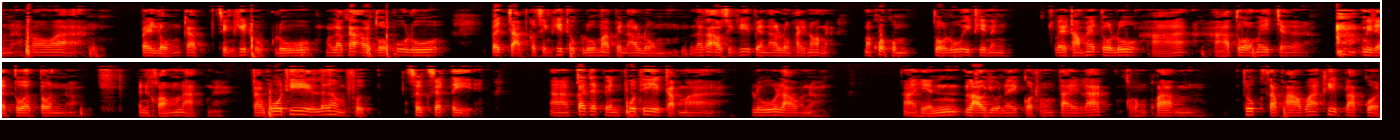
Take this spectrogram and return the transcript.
นเพราะว่าไปหลงกับสิ่งที่ถูกรู้ แล้วก็เอาตัวผู้รู้ไปจับกับสิ่งที่ถูกรู้มาเป็นอารมณ์ แล้วก็เอาสิ่งที่เป็นอารมณ์ภายนอกเนี่ยมาควบคุมตัวรู้อีกทีหนึ่งเลยทำให้ตัวลูกหาหาตัวไม่เจอ มีแต่ตัวตน เป็นของหนักนะแต่ผู้ที่เริ่มฝึกศึกสติอ่าก็จะเป็นผู้ที่กลับมารู้เราเนะอ่าเห็นเราอยู่ในกฎของไตรลักษณ์ของความทุกสภาวะที่ปรากฏ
